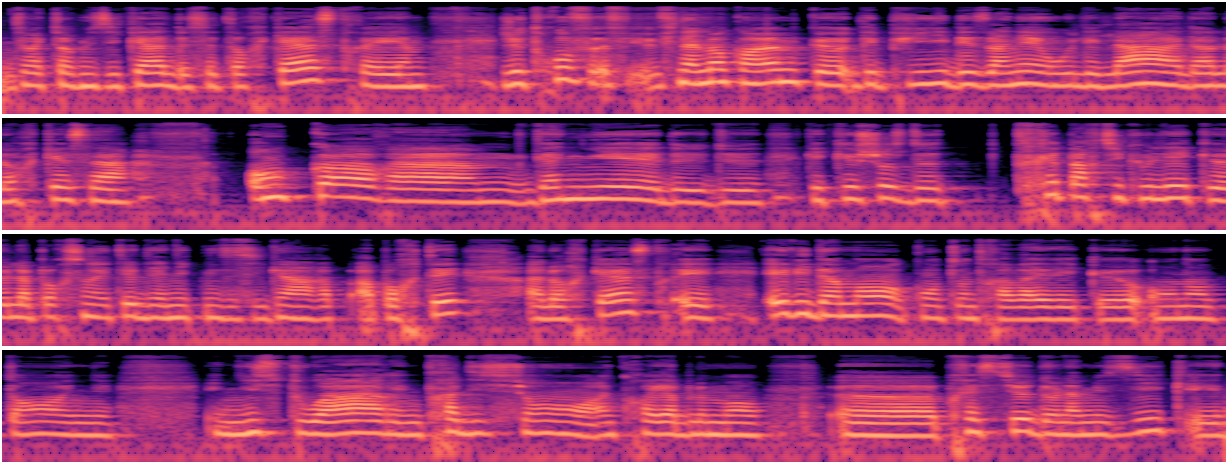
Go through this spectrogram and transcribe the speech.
directeur musical de cet orchestre. Et je trouve finalement quand même que depuis des années où il est là, l'orchestre a encore euh, gagné de, de quelque chose de très particulier que la personnalité d'Yannick Nézessigan a apporté à l'orchestre. Et évidemment, quand on travaille avec eux, on entend une, une histoire, une tradition incroyablement euh, précieuse dans la musique. Et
